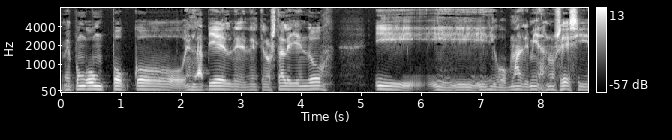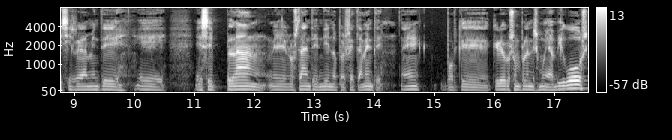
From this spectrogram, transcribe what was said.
me pongo un poco en la piel del que lo está leyendo y, digo, madre mía, no sé si, si realmente eh, ese plan eh, lo está entendiendo perfectamente, ¿eh? porque creo que son planes muy ambiguos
